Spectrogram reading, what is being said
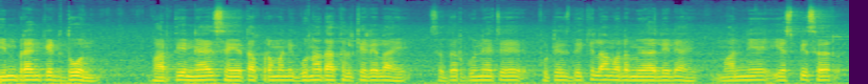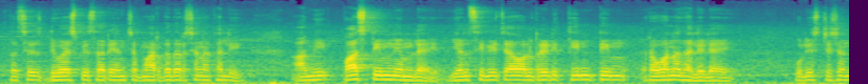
इन ब्रँकेट दोन भारतीय न्याय संहिताप्रमाणे गुन्हा दाखल केलेला आहे. सदर गुन्ह्याचे फुटेज देखील आम्हाला मिळालेले आहे. माननीय एस पी सर तसेच D Y S P sir यांच्या मार्गदर्शनाखाली आम्ही पाच टीम नेमल्या आहे. एल सी बीच्या ऑलरेडी तीन टीम रवाना झालेल्या आहे. पोलीस स्टेशन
